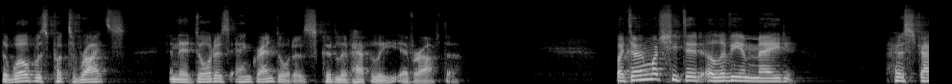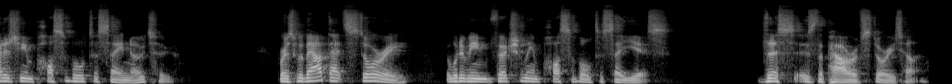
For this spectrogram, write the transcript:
the world was put to rights, and their daughters and granddaughters could live happily ever after. By doing what she did, Olivia made her strategy impossible to say no to. Whereas without that story, it would have been virtually impossible to say yes. This is the power of storytelling.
